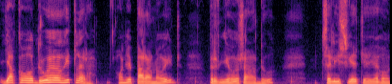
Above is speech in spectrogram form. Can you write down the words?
Jako druhého Hitlera. On je paranoid prvního řádu. Celý svět je jeho,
